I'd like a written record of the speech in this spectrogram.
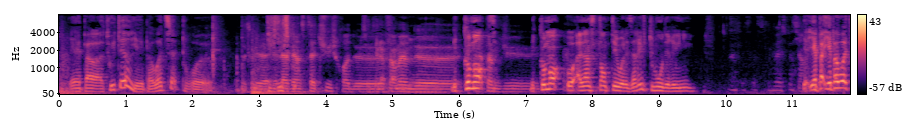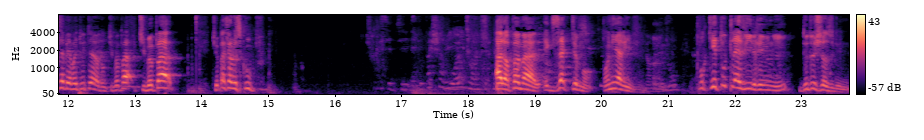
Il n'y avait pas Twitter, il n'y avait pas WhatsApp pour... euh, Parce qu'elle avait un statut, je crois, de. C'était la Quand femme même de- de. Mais comment- la femme du- Mais comment, au- à l'instant T où elles arrivent, tout le monde est réuni Ah, c'est ça, c'est- ouais, c'est pas ça. Il n'y a, pas- y a pas WhatsApp, il n'y a pas Twitter, donc tu peux pas, tu peux pas, tu peux pas faire le scoop. Je crois que c'était c'était pas Shavuot. Alors, pas mal, exactement. On y arrive. Pour qu'il y ait toute la ville réunie, de deux choses l'une.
